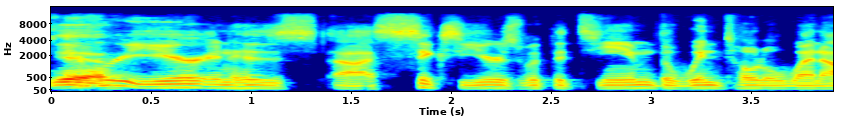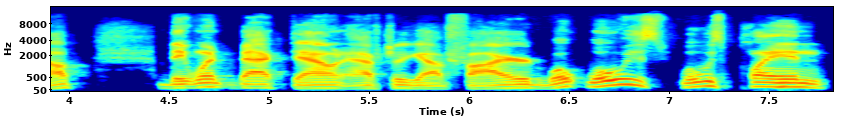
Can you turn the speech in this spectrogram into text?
yeah. every year in his uh, six years with the team, the win total went up. They went back down after he got fired. What what was what was playing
